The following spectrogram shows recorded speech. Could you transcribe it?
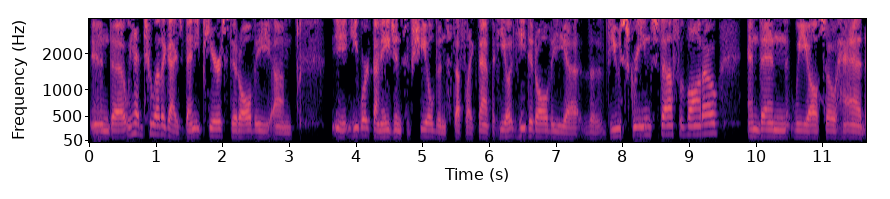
And uh, we had two other guys. Benny Pierce did all the um, he, worked on Agents of Shield and stuff like that, but he he did all the uh, the view screen stuff of Auto, and then we also had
